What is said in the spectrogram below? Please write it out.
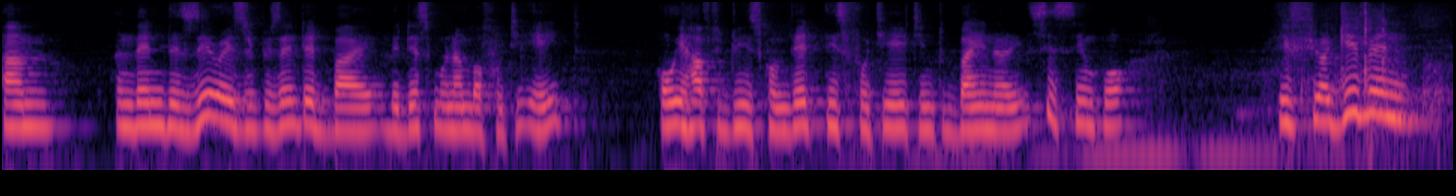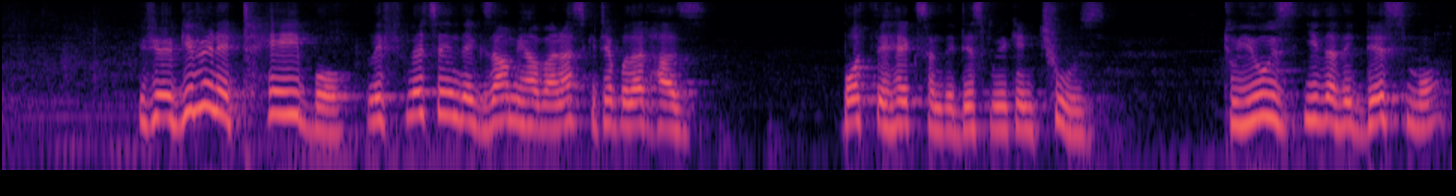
Um, and then the zero is represented by the decimal number 48. All we have to do is convert this 48 into binary. This is simple. If you're given, if you're given a table, if, let's say in the exam you have an ASCII table that has both the hex and the decimal, you can choose to use either the decimal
